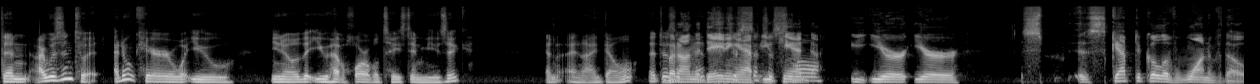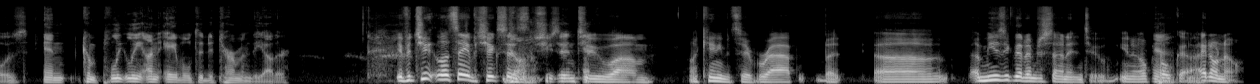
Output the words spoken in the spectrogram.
then I was into it. I don't care what you you know that you have a horrible taste in music, and and I don't. But on the dating app, you can't- small- You're you're uh, skeptical of one of those and completely unable to determine the other. If a chick, let's say if a chick says No. she's into, um, I can't even say rap, but uh, a music that I'm just not into, you know, polka. yeah. I don't know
